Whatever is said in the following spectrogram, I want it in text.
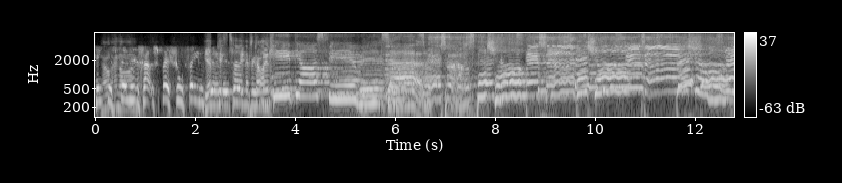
Keep Oh, your hang on. spirits up. Special theme yep, tune. keep, is Time, it? it's everyone. coming. Keep your spirits up. Special, special, special, special, special, special,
